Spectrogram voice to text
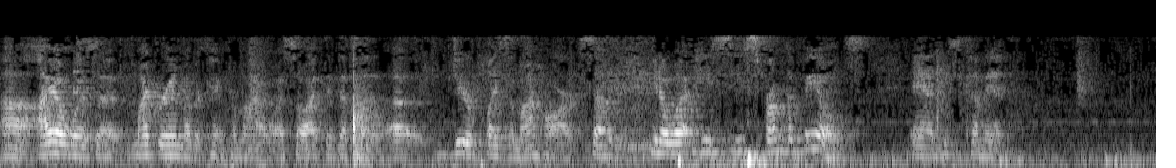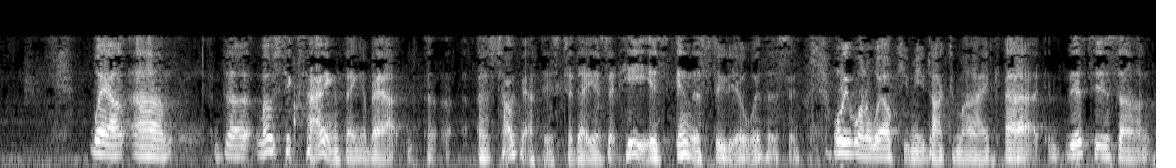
Uh, Iowa's a, my grandmother came from Iowa, so I think that's a, a dear place in my heart. So, you know what? He's he's from the fields, and he's come in. Well, um, the most exciting thing about uh, us talking about this today is that he is in the studio with us, and we want to welcome you, Dr. Mike. Uh, this is um,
